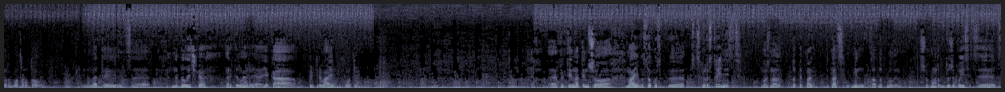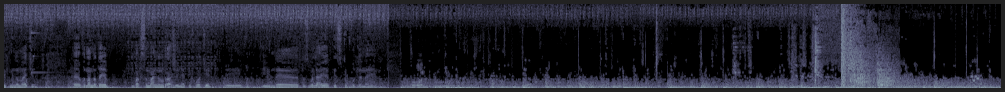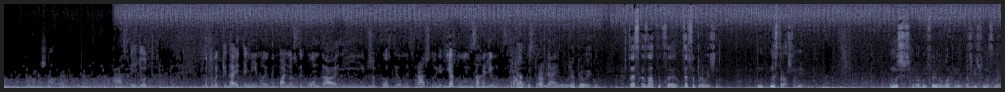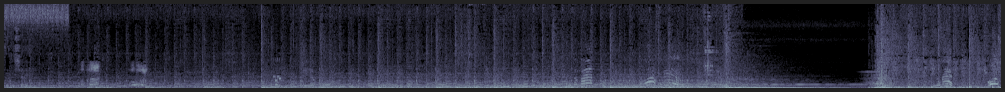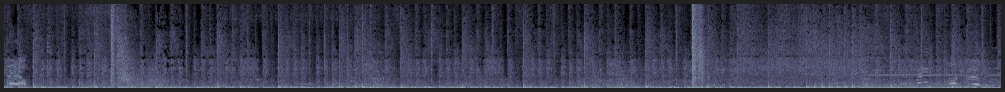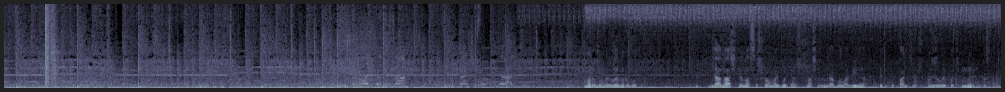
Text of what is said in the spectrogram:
на роботу готовий. Міномети це невеличка артилерія, яка прикриває піхоту. Ефективна тим, що має високу е, скорострільність, можна до 15, 15 мін за одну хвилину. Що ворог дуже боїться цих мінометів. Е, Вона надає максимальне ураження піхоті і не дозволяє підступу для неї. А скажіть, от, от ви кидаєте міну і буквально секунда і, і вже постріл не страшно. Як ви взагалі от страшно справляєтесь? було, вже привикли. Це сказати, це, це все привично. Н- Не страшно, ні. Бо Ми ж робимо свою роботу, ми батьківщину свою захищаємо. Одна, вогонь. Постріл! Ми робимо важливу роботу. Для нас, для нашого майбутнього, щоб наша земля була вільна від окупантів, щоб ми жили потім мир і достатку.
